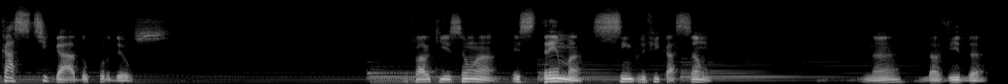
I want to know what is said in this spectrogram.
castigado por Deus. É claro que isso é uma extrema simplificação né, da vida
